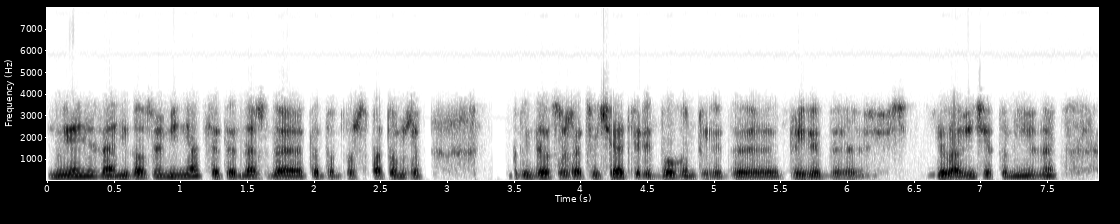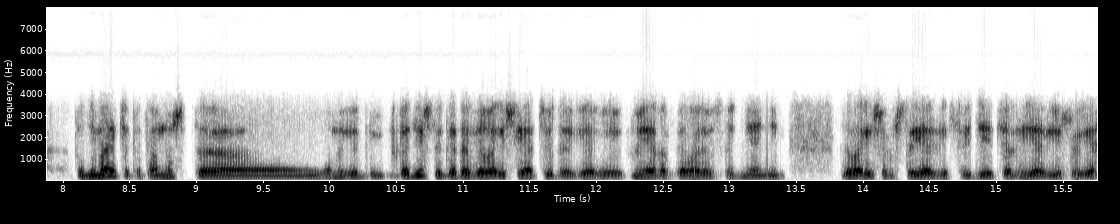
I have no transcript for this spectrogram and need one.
ну, я не знаю, они должны меняться, это даже, да, это, потому что потом же придется уже отвечать перед Богом, перед, э, перед э, силовичеством, не знаю. Понимаете, потому что, ну, конечно, когда говоришь, я отсюда, я, ну, я разговариваю с людьми, они говоришь им, что я здесь свидетель, я вижу, я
